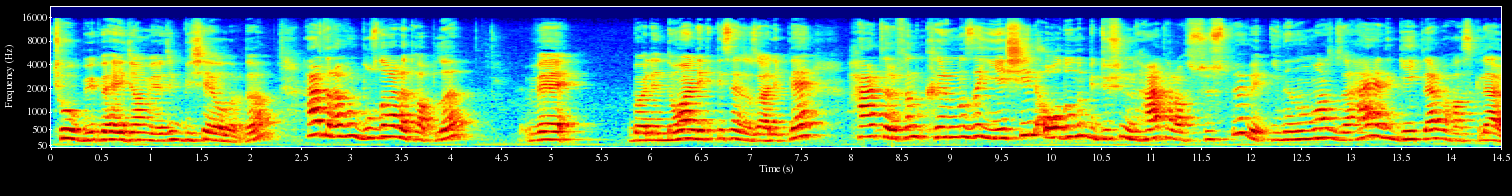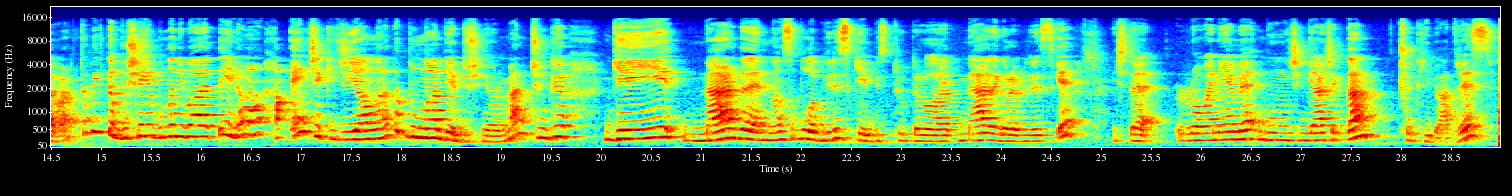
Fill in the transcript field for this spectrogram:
çok büyük ve heyecan verici bir şey olurdu. Her tarafın buzlarla kaplı ve böyle Noel'de gittiyseniz özellikle her tarafın kırmızı, yeşil olduğunu bir düşünün. Her taraf süslü ve inanılmaz güzel. Her yerde geyikler ve haskiler var. Tabii ki de bu şehir bundan ibaret değil ama en çekici yanları da bunlar diye düşünüyorum ben. Çünkü geyiği nerede, nasıl bulabiliriz ki biz Türkler olarak nerede görebiliriz ki? İşte Rovaniemi bunun için gerçekten çok iyi bir adres.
